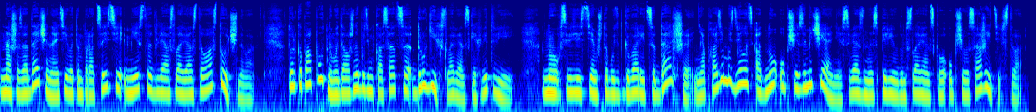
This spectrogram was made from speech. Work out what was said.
Наша задача — найти в этом процессе место для славянства восточного. Только попутно мы должны будем касаться других славянских ветвей. Но в связи с тем, что будет говориться дальше, необходимо сделать одно общее замечание, связанное с периодом славянского общего сожительства —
